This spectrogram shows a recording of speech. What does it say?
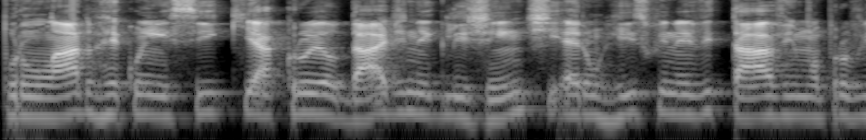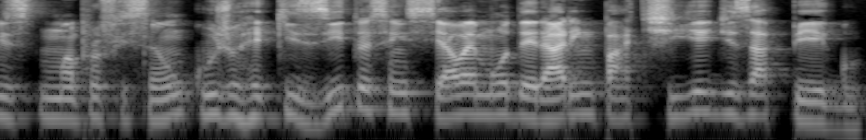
Por um lado, reconheci que a crueldade negligente era um risco inevitável em uma, uma profissão cujo requisito essencial é moderar empatia e desapego.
